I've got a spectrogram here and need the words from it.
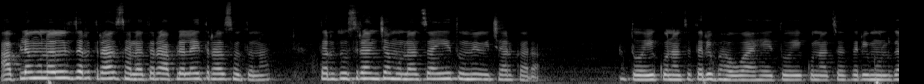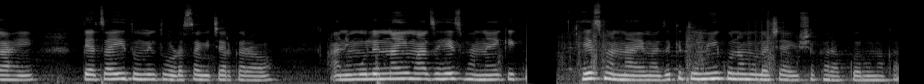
आपल्या मुलाला जर त्रास झाला तर आपल्यालाही त्रास होतो ना. तर दुसऱ्यांच्या मुलाचाही तुम्ही विचार करा. तोही कुणाचा तरी भाऊ आहे तोही कुणाचा तरी मुलगा आहे त्याचाही तुम्ही थोडासा विचार करावा. आणि मुलींनाही माझं हेच म्हणणं आहे की हेच म्हणणं आहे माझं की तुम्ही कुणा मुलाचे आयुष्य खराब करू नका.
